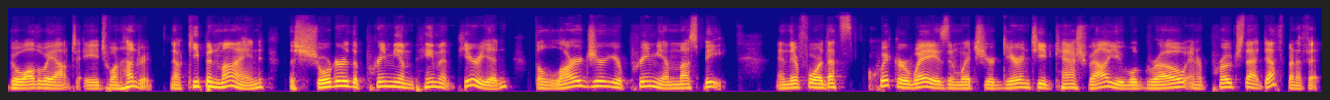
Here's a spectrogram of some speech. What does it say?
go all the way out to age 100. Now, keep in mind the shorter the premium payment period, the larger your premium must be. And therefore, that's quicker ways in which your guaranteed cash value will grow and approach that death benefit.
